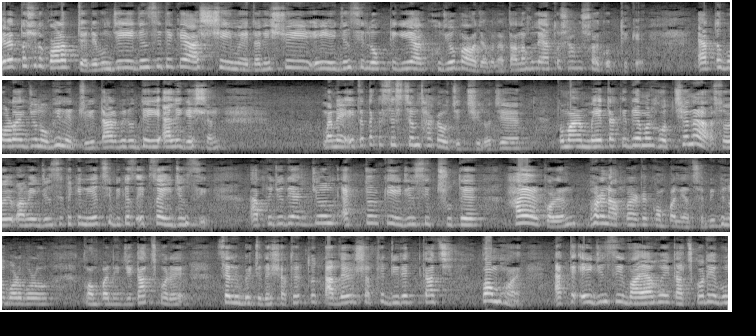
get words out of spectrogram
এরা তো আসলে করাপ্টেড এবং যে এজেন্সি থেকে আসছে এই মেয়েটা, নিশ্চয়ই এই এজেন্সির লোককে গিয়ে আর খুঁজেও পাওয়া যাবে না। তা না হলে এত সাহস হয় থেকে এত বড় একজন অভিনেত্রী, তার বিরুদ্ধে এই অ্যালিগেশন মানে এটা তো একটা সিস্টেম থাকা উচিত ছিল যে তোমার মেয়েটাকে দিয়ে আমার হচ্ছে না সো আমি এজেন্সি থেকে নিয়েছি বিকজ ইটস আ এজেন্সি আপনি যদি একজন অ্যাক্টরকে এজেন্সির থ্রুতে হায়ার করেন, ধরেন আপনার একটা কোম্পানি আছে, বিভিন্ন বড় বড় কোম্পানি যে কাজ করে সেলিব্রিটিদের সাথে, তো তাদের সাথে ডিরেক্ট কাজ কম হয়। একটা এজেন্সি ভায়া হয়ে কাজ করে এবং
